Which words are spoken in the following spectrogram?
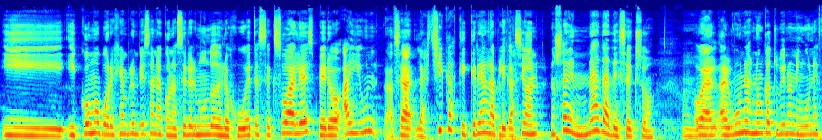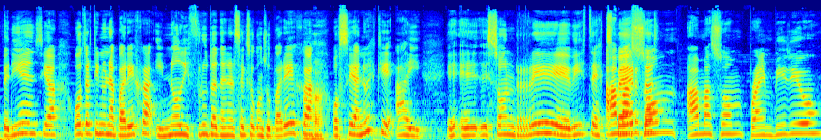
y, y cómo, por ejemplo, empiezan a conocer el mundo de los juguetes sexuales, pero hay un, o sea, las chicas que crean la aplicación no saben nada de sexo. O al- algunas nunca tuvieron ninguna experiencia, otra tiene una pareja y no disfruta tener sexo con su pareja. Ajá. O sea, no es que hay, eh, eh, son re, viste, expertas. Amazon, Amazon Prime Video,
